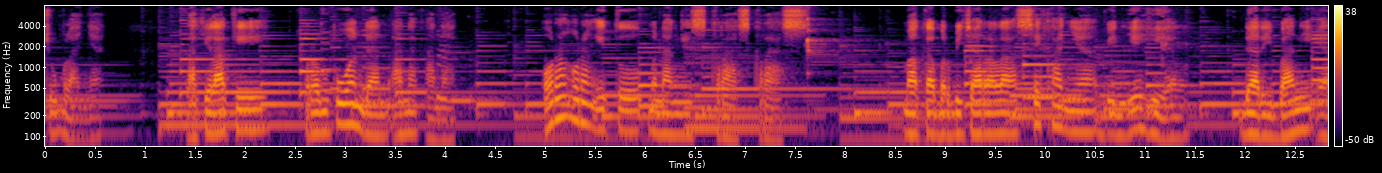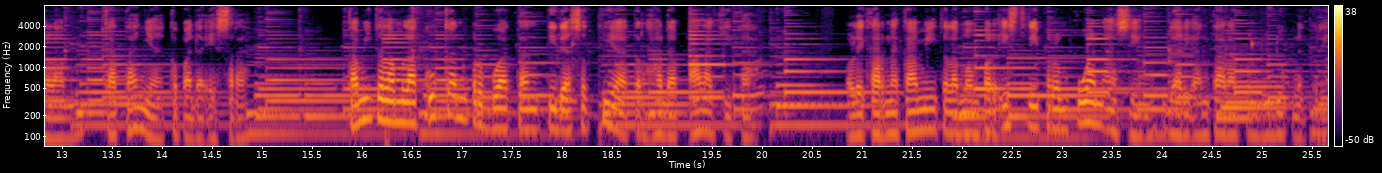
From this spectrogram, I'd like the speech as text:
jumlahnya, laki-laki, perempuan, dan anak-anak. Orang-orang itu menangis keras-keras. Maka berbicaralah Sekanya bin Yehiel dari Bani Elam, katanya kepada Esra, kami telah melakukan perbuatan tidak setia terhadap Allah kita oleh karena kami telah memperistri perempuan asing dari antara penduduk negeri.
